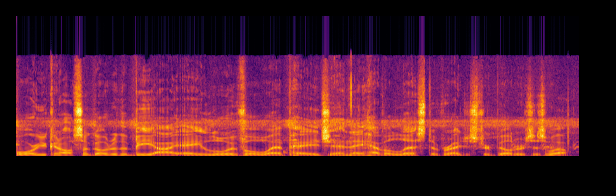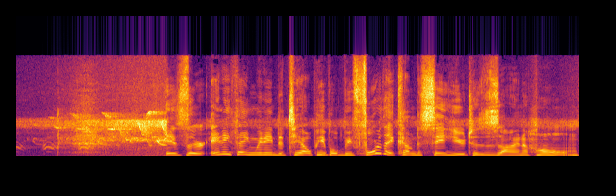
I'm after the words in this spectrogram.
or you can also go to the BIA Louisville webpage and they have a list of registered builders as well. Is there anything we need to tell people before they come to see you to design a home?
